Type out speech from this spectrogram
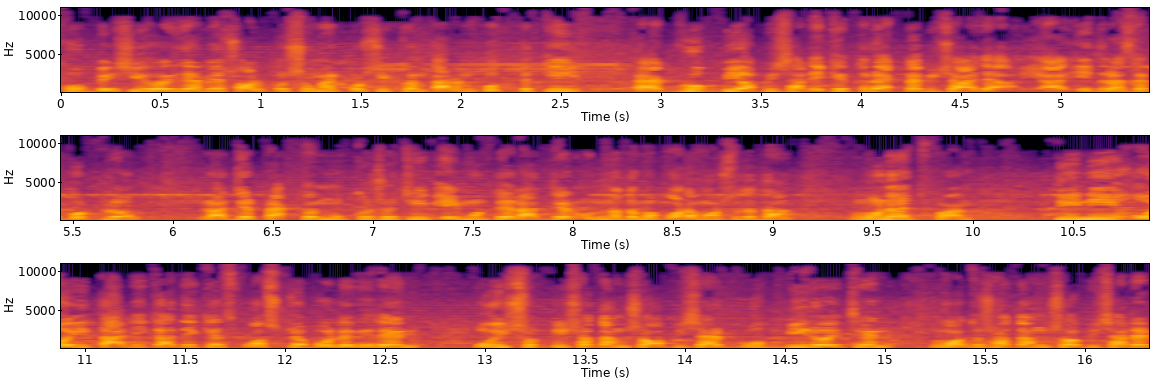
খুব বেশি হয়ে যাবে। স্বল্প সময়ের প্রশিক্ষণ কারণ প্রত্যেকেই গ্রুপ বি অফিসার এক্ষেত্রেও একটা বিষয় এজলাসে ঘটলো। রাজ্যের প্রাক্তন মুখ্য সচিব এই মুহূর্তে রাজ্যের অন্যতম পরামর্শদাতা মনোজ পান্ত। তিনি ওই তালিকা দেখে স্পষ্ট বলে দিলেন পঁয়ষট্টি শতাংশ অফিসার গ্রুপ বি রয়েছেন কত শতাংশ অফিসারের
